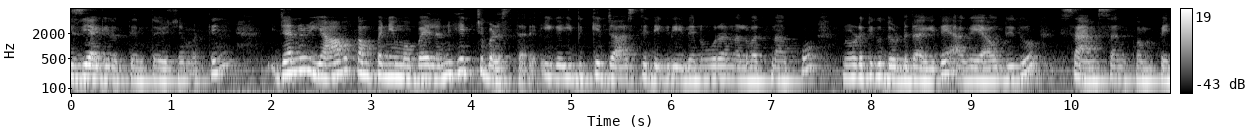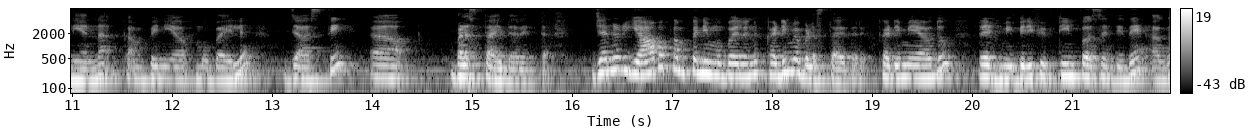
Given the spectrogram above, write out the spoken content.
ಈಸಿಯಾಗಿರುತ್ತೆ ಅಂತ ಯೋಚನೆ ಮಾಡ್ತೀನಿ. ಜನರು ಯಾವ ಕಂಪನಿಯ ಮೊಬೈಲನ್ನು ಹೆಚ್ಚು ಬಳಸ್ತಾರೆ? ಈಗ ಇದಕ್ಕೆ ಜಾಸ್ತಿ ಡಿಗ್ರಿ ಇದೆ, ನೂರ ನಲವತ್ನಾಲ್ಕು. ನೋಡೋದಿಗೂ ದೊಡ್ಡದಾಗಿದೆ. ಆಗ ಯಾವುದಿದು? ಸ್ಯಾಮ್ಸಂಗ್ ಕಂಪನಿಯನ್ನ ಕಂಪನಿಯ ಮೊಬೈಲ್ ಜಾಸ್ತಿ ಬಳಸ್ತಾ ಇದ್ದಾರೆ ಅಂತ. ಜನರು ಯಾವ ಕಂಪನಿ ಮೊಬೈಲನ್ನು ಕಡಿಮೆ ಬಳಸ್ತಾ ಇದ್ದಾರೆ? ಕಡಿಮೆ ಯಾವುದು? ರೆಡ್ಮಿ ಬರೀ ಫಿಫ್ಟೀನ್ ಪರ್ಸೆಂಟ್ ಇದೆ. ಆಗ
